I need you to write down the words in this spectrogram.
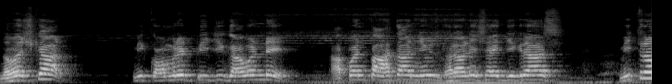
नमस्कार मी कॉम्रेड पी जी गावंडे. आपण पाहता न्यूज घराणेशाही दिग्रास. मित्र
